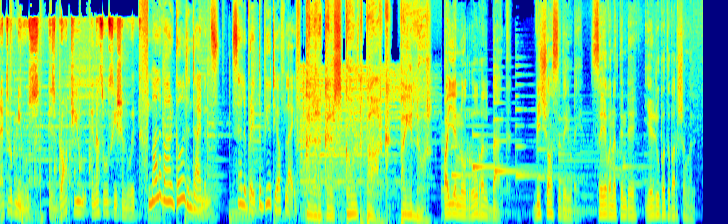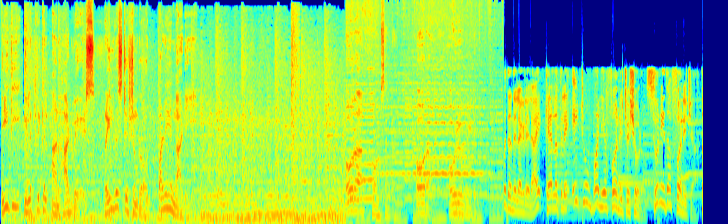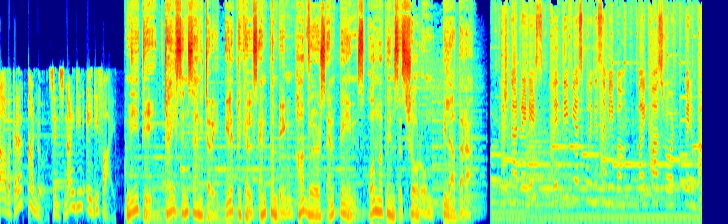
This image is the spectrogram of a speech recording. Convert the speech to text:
Network News is brought to you in association with Malabar Gold and Diamonds. Celebrate the beauty of life. Kallarakkals gold park Payyanur. Payyanur rural bank. വിശ്വാസ്യതയുടെ സേവനത്തിന്റെ എഴുപത് വർഷങ്ങൾ. Didi electrical and hardwares railway station road Pazhayangadi. Aura home centre. Aura ഓരോ വീടിനും മുപ്പത് നിലകളിലായി കേരളത്തിലെ ഏറ്റവും വലിയ furniture showroom Sunitha furniture Thavakkara Kannur since nineteen eighty five Neethi tiles and sanitary electricals and plumbing hardwares and paints home appliances showroom Pilathara Krishna traders Latheefia സ്കൂളിന് സമീപം bypass road Perumba.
